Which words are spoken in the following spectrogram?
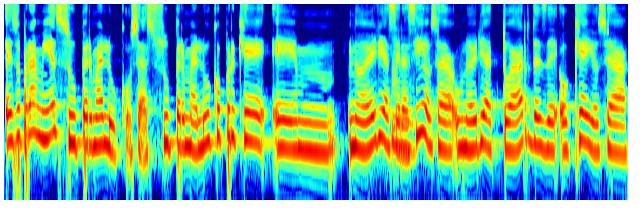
Eso para mí es súper maluco, o sea, súper maluco porque em, no debería ser así, o sea, uno debería actuar desde, ok, o sea,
